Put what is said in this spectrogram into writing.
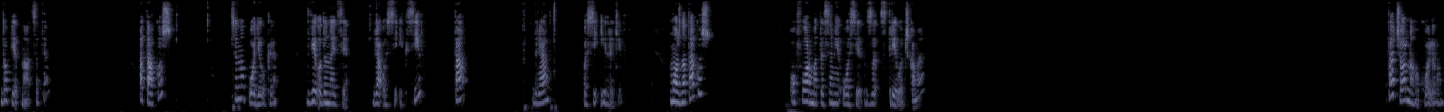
до 15, а також ціну поділки 2 одиниці для осі іксів та для осі Y. Можна також оформити самі осі з стрілочками. Та чорного кольору.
